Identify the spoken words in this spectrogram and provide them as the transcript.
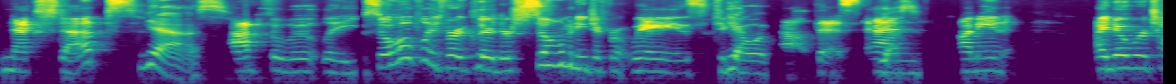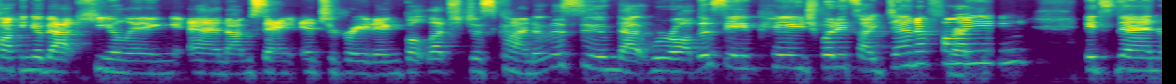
next steps yes absolutely so hopefully it's very clear there's so many different ways to yeah. go about this and yes. i mean I know we're talking about healing and I'm saying integrating, but let's just kind of assume that we're on the same page. But it's identifying, right. it's then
